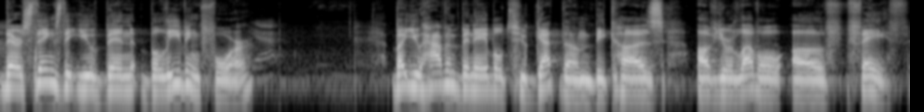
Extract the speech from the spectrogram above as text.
There's things that you've been believing for, but you haven't been able to get them because of your level of faith.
